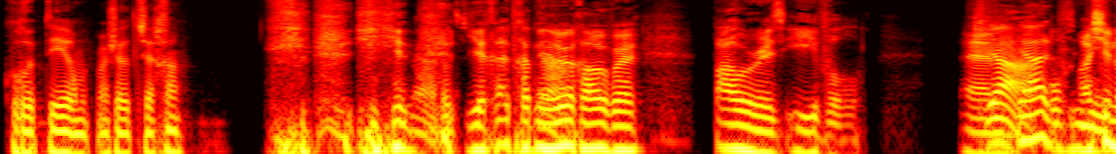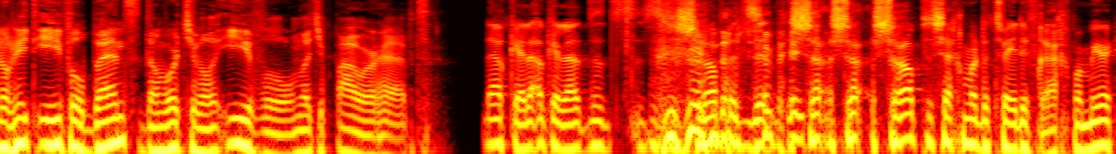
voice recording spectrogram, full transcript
corrupteren, om het maar zo te zeggen. je, Ja, dat- je, het gaat nu ja. heel erg over power is evil. En ja, als niet. je nog niet evil bent, dan word je wel evil, omdat je power hebt. Nou, oké, oké, laat het- het- schrap Dat het- beetje- het, zeg maar de tweede vraag. Maar meer,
